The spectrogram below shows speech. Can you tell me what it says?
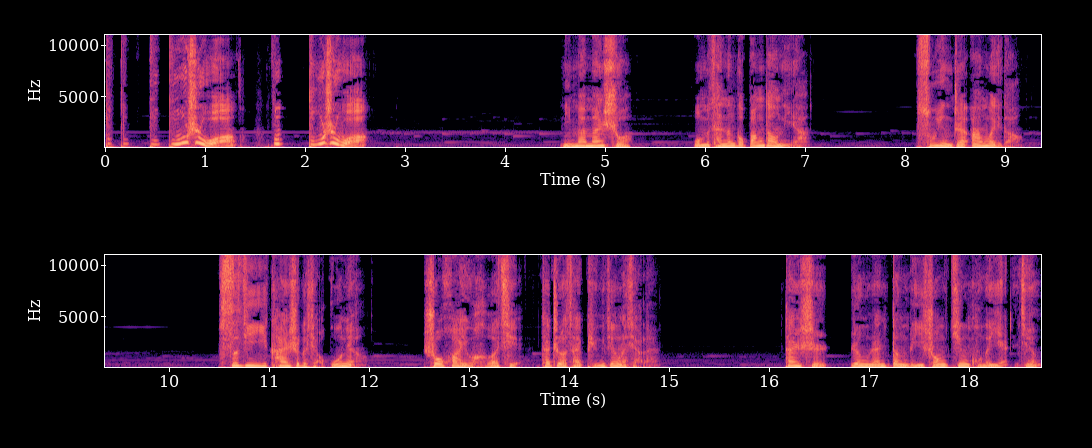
不不不，不是我，不不是我。你慢慢说，我们才能够帮到你啊。”苏应真安慰道。司机一看是个小姑娘，说话又和气，他这才平静了下来，但是仍然瞪着一双惊恐的眼睛。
